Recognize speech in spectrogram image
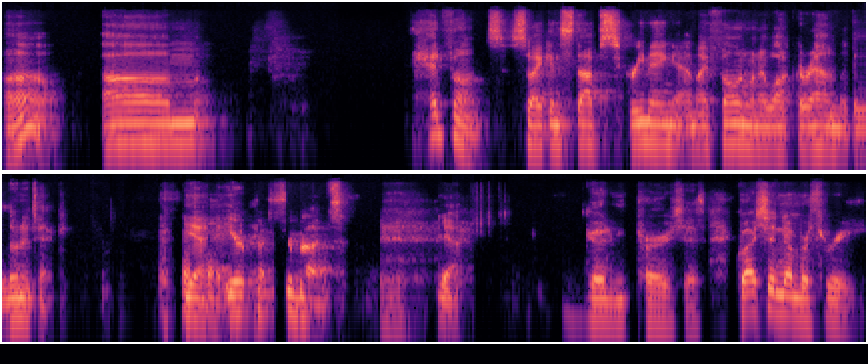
Oh, um, headphones, so I can stop screaming at my phone when I walk around like a lunatic. Yeah, ear earbuds. Yeah. Good purchase. Question number three.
